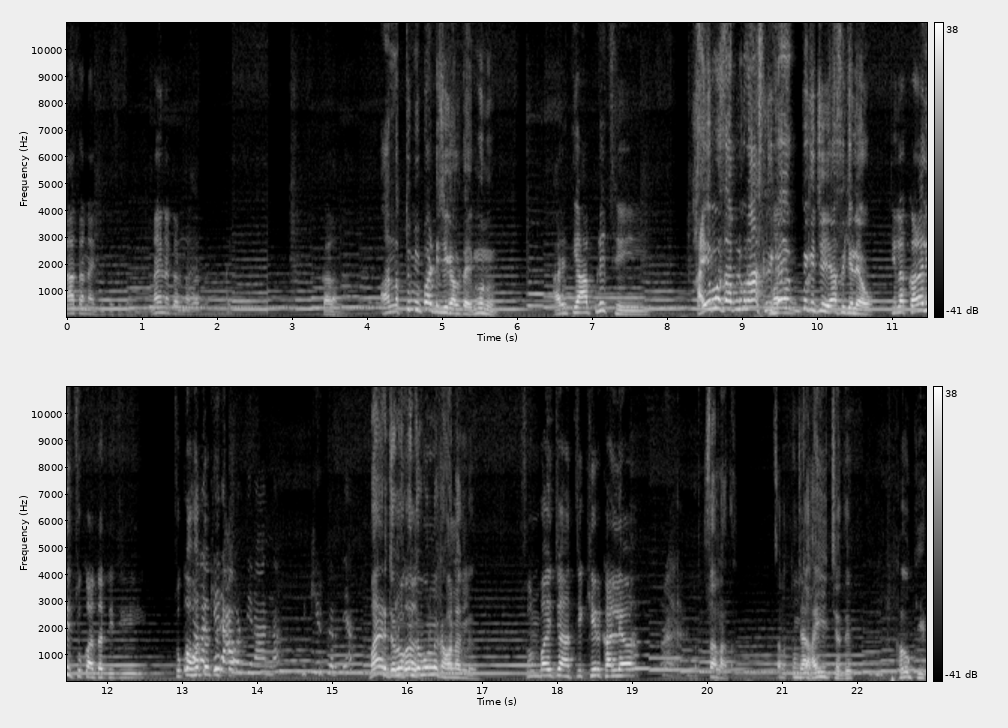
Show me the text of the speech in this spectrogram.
आता नाही ते तसं करणार. नाही ना करणार आता. नाही. कळालं अण्णा तुम्ही पाठीशी घालताय म्हणून अरे ती आपलीच आहे हाय मग आपली पण असली. काय उपयोगाची आहे असं केल्यावर तिला कळाली चुका आता तिची चुका तुम्हाला होत्या खीर तिच्या. आवडते ना अण्णा मी खीर करते हा. बाहेरच्या लोकांचं. बोलणं खावं लागलं सोनबाईच्या हातची खीर खाल्ल्यावर चला आता चला तुमच्या चला. आई इच्छा ते खाऊ खीर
